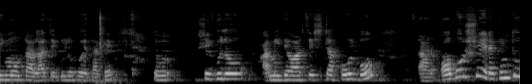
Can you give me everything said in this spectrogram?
রিমোট আলা যেগুলো হয়ে থাকে। তো সেগুলো আমি দেওয়ার চেষ্টা করব। আর অবশ্যই এটা কিন্তু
